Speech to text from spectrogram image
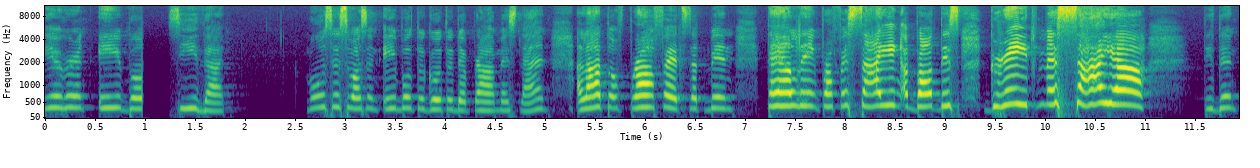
They weren't able to see that. Moses wasn't able to go to the promised land. A lot of prophets that been telling, prophesying about this great Messiah didn't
